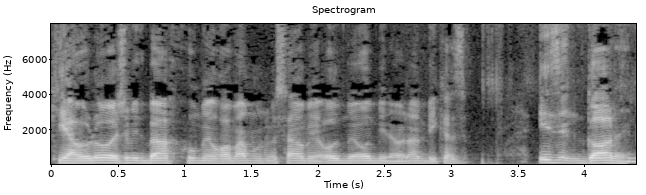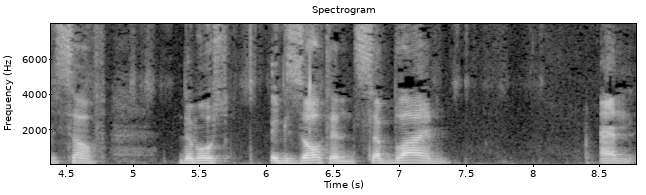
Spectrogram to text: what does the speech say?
Because isn't God Himself the most exalted and sublime? And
